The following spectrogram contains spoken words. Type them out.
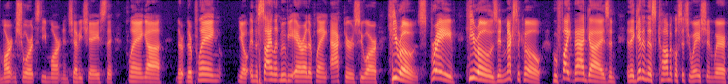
Martin Short, Steve Martin, and Chevy Chase, that playing, uh, they're, they're playing, you know, in the silent movie era, they're playing actors who are heroes, brave heroes in Mexico who fight bad guys. And, and they get in this comical situation where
